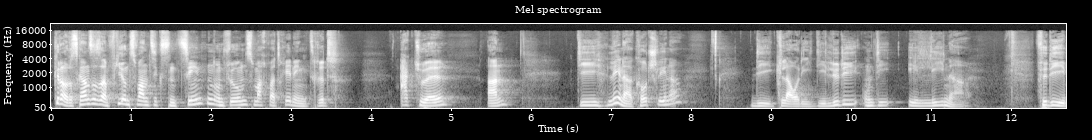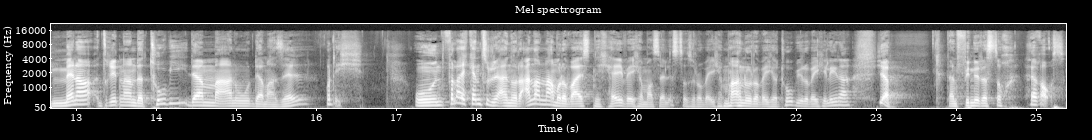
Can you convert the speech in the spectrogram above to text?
Genau, das Ganze ist am 24.10. und für uns Machbar Training tritt aktuell an die Lena, Coach Lena, die Claudi, die Lüdi und die Elina. Für die Männer treten an der Tobi, der Manu, der Marcel und ich. Und vielleicht kennst du den einen oder anderen Namen oder weißt nicht, hey, welcher Marcel ist das oder welcher Mann oder welcher Tobi oder welche Lena. Ja, dann finde das doch heraus.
